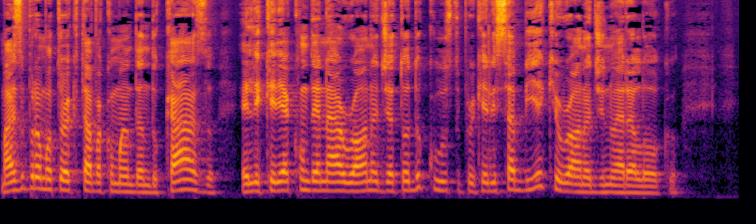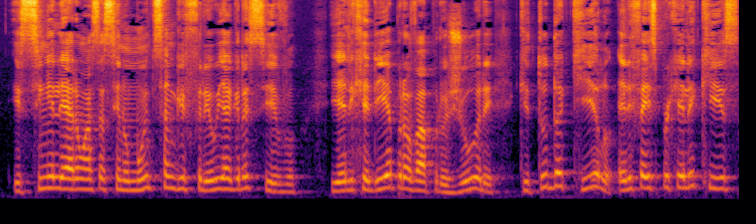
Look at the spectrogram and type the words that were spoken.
Mas o promotor que estava comandando o caso, ele queria condenar Ronald a todo custo, porque ele sabia que o Ronald não era louco. E sim, ele era um assassino muito sangue frio e agressivo. E ele queria provar para o júri que tudo aquilo ele fez porque ele quis.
